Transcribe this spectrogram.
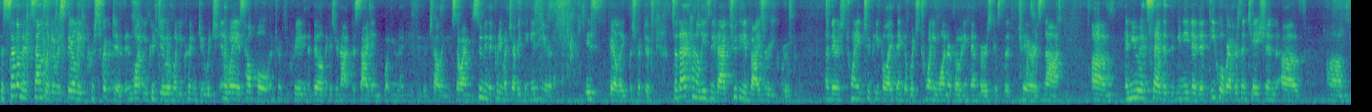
the settlement sounds like it was fairly prescriptive in what you could do and what you couldn't do, which in a way is helpful in terms of creating the bill because you're not deciding what you need to do, they're telling you. So I'm assuming that pretty much everything in here is fairly prescriptive. So that kind of leads me back to the advisory group. And there's 22 people, I think, of which 21 are voting members because the chair is not. Um, and you had said that we needed an equal representation of, um,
